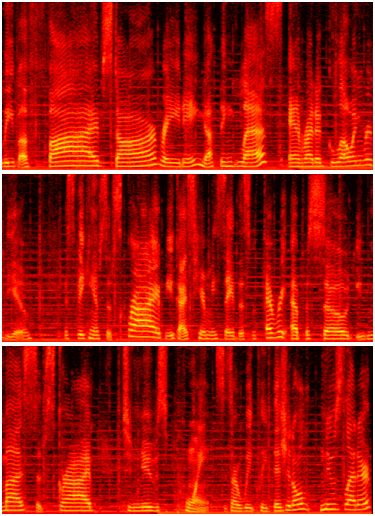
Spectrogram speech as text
leave a five star rating, nothing less, and write a glowing review. Speaking of subscribe, you guys hear me say this with every episode. You must subscribe to News Points. It's our weekly digital newsletter.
